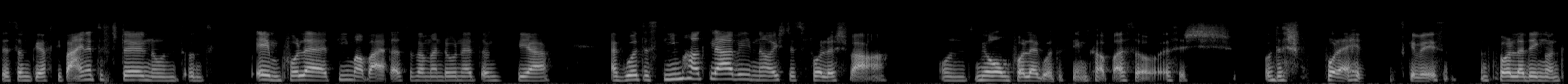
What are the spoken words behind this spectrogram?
das irgendwie auf die Beine zu stellen und, und eben volle Teamarbeit. Also wenn man da nicht irgendwie ein, ein gutes Team hat, glaube ich, dann ist das voll schwer. Und wir haben voll ein gutes Team gehabt. Also es ist, und es ist voller Hitze gewesen und voller Ding. Und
